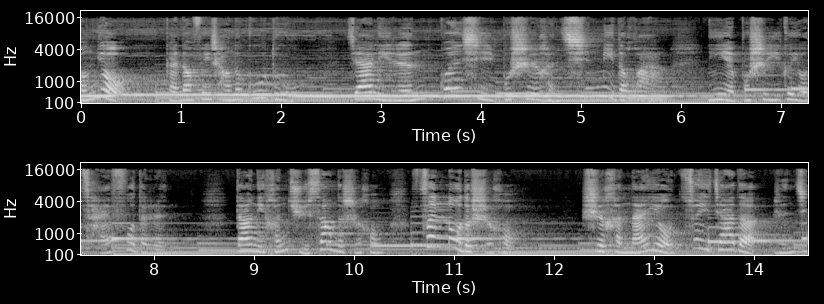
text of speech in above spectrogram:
朋友，感到非常的孤独，家里人关系不是很亲密的话，你也不是一个有财富的人。当你很沮丧的时候，愤怒的时候，是很难有最佳的人际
